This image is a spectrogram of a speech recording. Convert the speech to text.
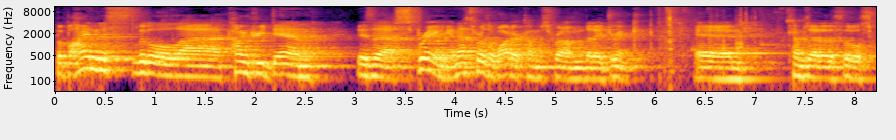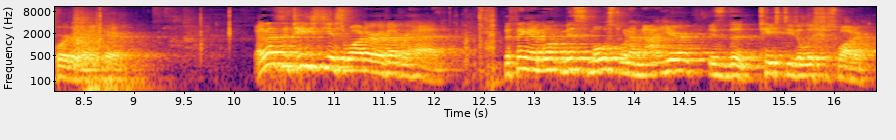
but behind this little uh, concrete dam is a spring, and that's where the water comes from that I drink. And comes out of this little squirter right here. And that's the tastiest water I've ever had. The thing I miss most when I'm not here is the tasty, delicious water.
